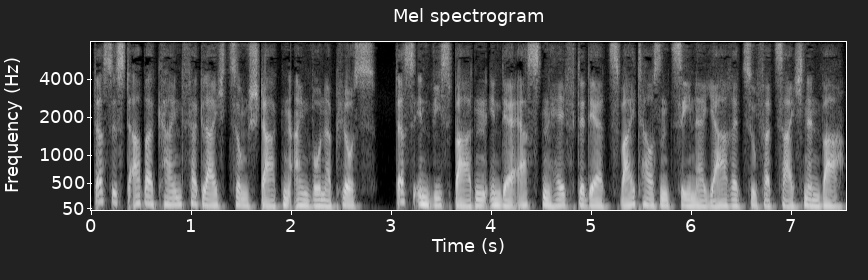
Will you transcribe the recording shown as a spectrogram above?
das ist aber kein Vergleich zum starken Einwohnerplus, das in Wiesbaden in der ersten Hälfte der 2010er Jahre zu verzeichnen war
